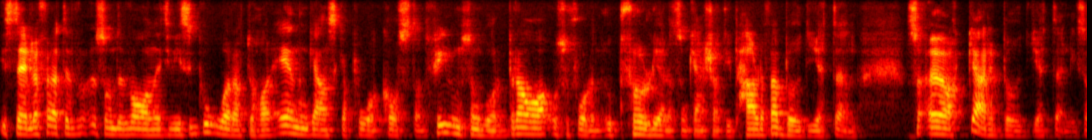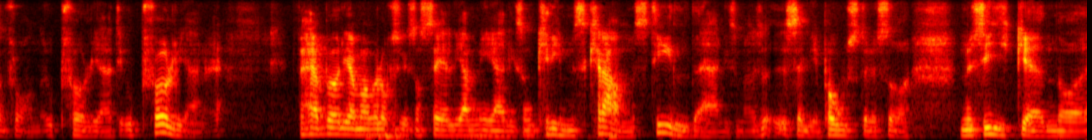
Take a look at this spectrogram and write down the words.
istället för att det som det vanligtvis går att du har en ganska påkostad film som går bra och så får du en uppföljare som kanske har typ halva budgeten. Så ökar budgeten liksom från uppföljare till uppföljare. För här börjar man väl också liksom sälja mer liksom krimskrams till det här. Liksom man säljer posters och musiken och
